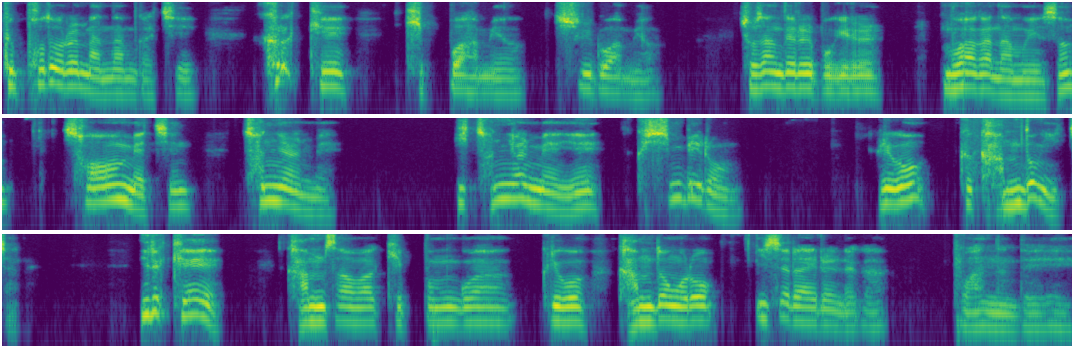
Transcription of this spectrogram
그 포도를 만남같이 그렇게 기뻐하며 즐거워하며 조상들을 보기를 무화과 나무에서 처음 맺힌 첫 열매, 이 첫 열매의 그 신비로움, 그리고 그 감동이 있잖아요. 이렇게 감사와 기쁨과 그리고 감동으로 이스라엘을 내가 보았는데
